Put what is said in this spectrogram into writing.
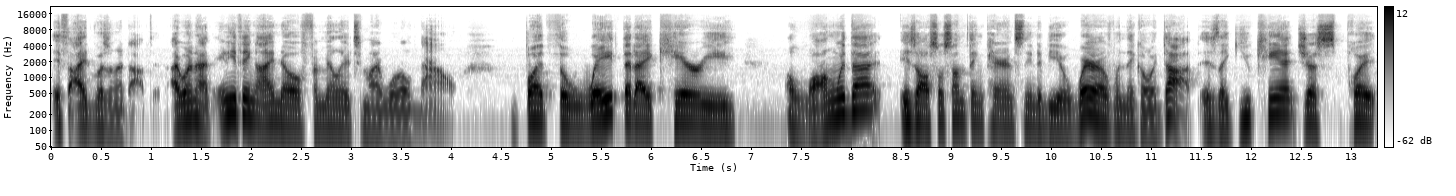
if I wasn't adopted I wouldn't have anything I know familiar to my world now but the weight that I carry along with that is also something parents need to be aware of when they go adopt is like you can't just put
